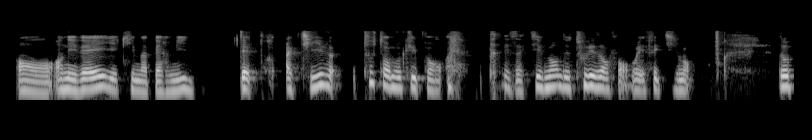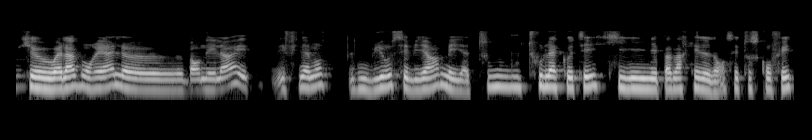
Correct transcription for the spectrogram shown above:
en, éveil et qui m'a permis d'être active tout en m'occupant très activement de tous les enfants, oui, effectivement. Donc euh, voilà, Montréal, euh, bah, on est là et, et finalement, une bio, c'est bien, mais il y a tout, tout l'à côté qui n'est pas marqué dedans. C'est tout ce qu'on fait,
